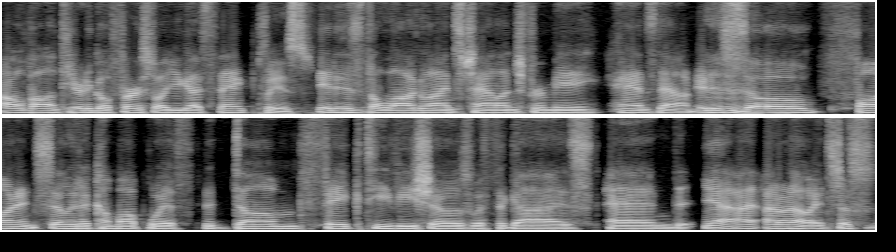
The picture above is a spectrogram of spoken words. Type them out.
I'll volunteer to go first while you guys think. Please. It is the log lines challenge for me, hands down. It is Mm. so fun and silly to come up with the dumb fake TV shows with the guys. And yeah, I, I don't know. It's just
